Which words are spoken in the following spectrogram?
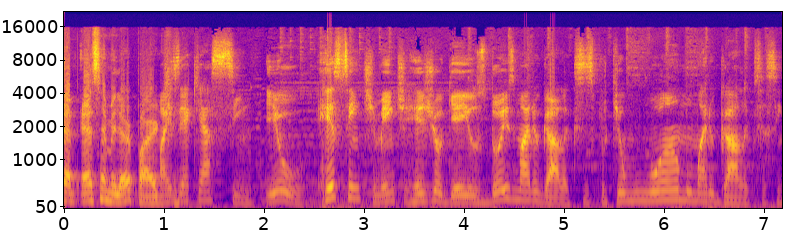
é, essa é a melhor parte. Mas é que é assim, eu recentemente rejoguei os dois Mario Galaxies, porque eu amo Mario Galaxy, assim.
